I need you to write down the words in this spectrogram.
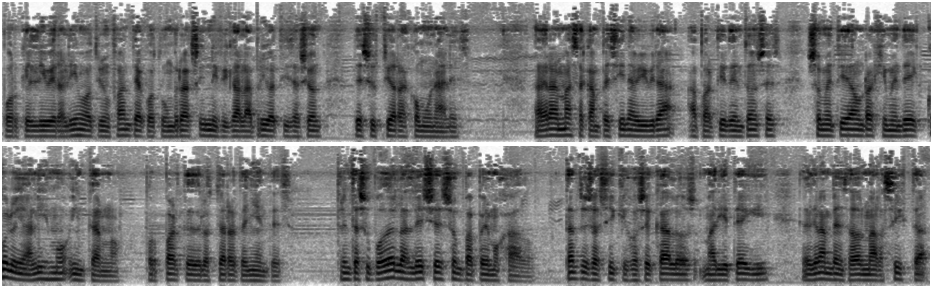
porque el liberalismo triunfante acostumbró a significar la privatización de sus tierras comunales. La gran masa campesina vivirá a partir de entonces sometida a un régimen de colonialismo interno por parte de los terratenientes. Frente a su poder las leyes son papel mojado. Tanto es así que José Carlos Marietegui, el gran pensador marxista,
